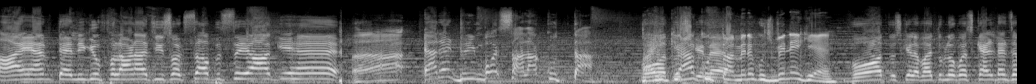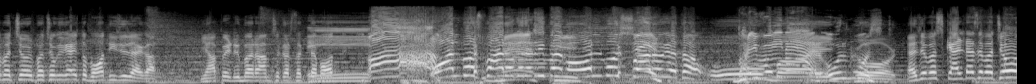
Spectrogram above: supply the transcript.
I am telling you फुलाना जी इस वक्त सबसे आगे है। अरे ड्रीम बॉय साला कुत्ता। भाई बहुत क्या कुत्ता? मैंने कुछ भी नहीं किया है। बहुत मुश्किल है भाई तुम लोग बस स्केलेटन से बच्चो बचोगे गाइस तो बहुत इजी हो जाएगा। यहाँ पे ड्रीमर आराम से कर सकते हैं बहुत ऑलमोस्ट पार हो गया. ड्रीमर ऑलमोस्ट पार हो गया था। Oh भाई वही ना यार. God. ऐसे बस स्केलेटन से बचो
